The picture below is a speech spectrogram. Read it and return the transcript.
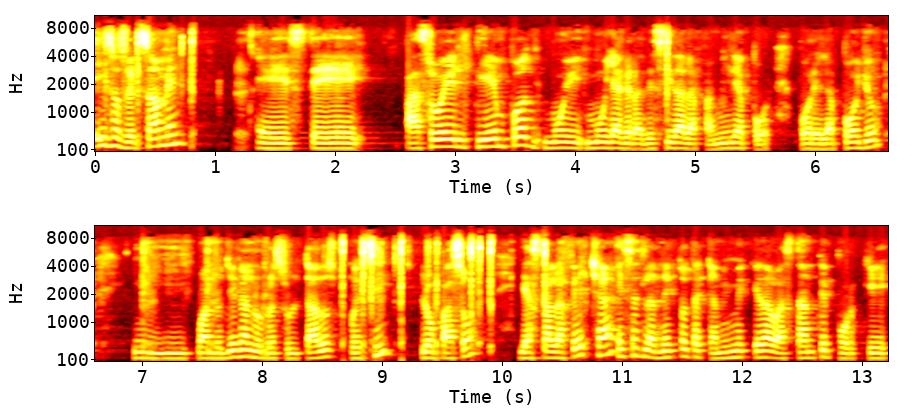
hizo su examen, este, pasó el tiempo, muy, muy agradecida a la familia por, por el apoyo y cuando llegan los resultados, pues sí, lo pasó. Y hasta la fecha, esa es la anécdota que a mí me queda bastante porque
